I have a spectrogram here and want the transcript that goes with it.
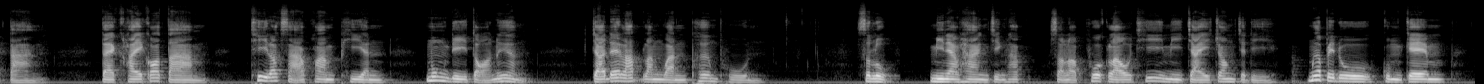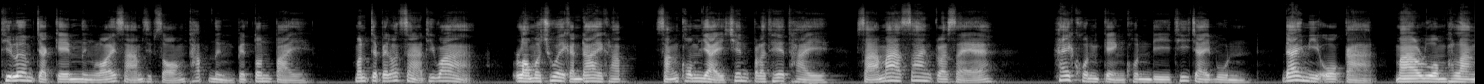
กต่าง แต่ใครก็ตามที่รักษาความเพียร มุ่งดีต่อเนื่อง จะได้รับรางวัลเพิ่มพูน สรุปมีแนวทางจริงครับสำหรับพวกเราที่มีใจจ้องจะดี เมื่อไปดูกลุ่มเกมที่เริ่มจากเกม 132 ทับ 1 เป็นต้นไป มันจะเป็นลักษณะที่ว่าเรามาช่วยกันได้ครับ สังคมใหญ่เช่นประเทศไทย สามารถสร้างกระแส ให้คนเก่งคนดีที่ใจบุญ ได้มีโอกาสมารวมพลัง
